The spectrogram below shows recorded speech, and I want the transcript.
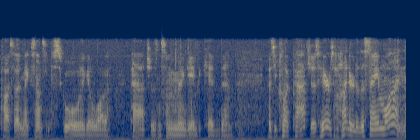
possibly that'd make sense at the school. They get a lot of patches, and some of them gave the kid then. Because you collect patches, here's a hundred of the same one.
